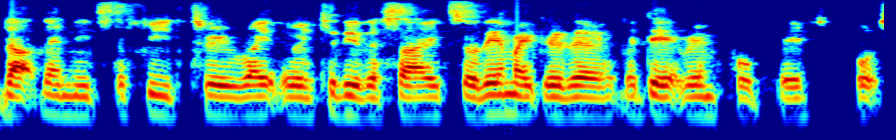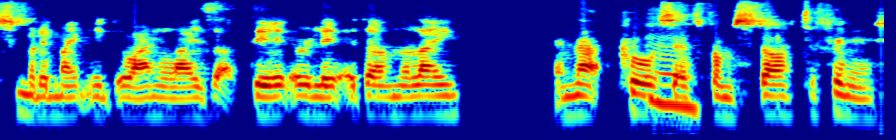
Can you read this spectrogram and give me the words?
that then needs to feed through right the way to the other side. So they might do the, the data input bit, but somebody might need to analyze that data later down the line. And that process mm. from start to finish,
